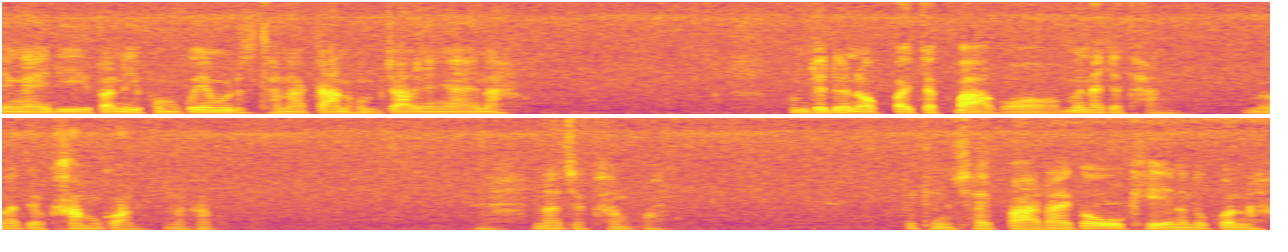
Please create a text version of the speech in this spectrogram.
ยังไงดีตอนนี้ผมก็ยังไม่รู้สถานการณ์ผมจะอายังไงนะ ผมจะเดินออกไปจากป่าก็ไม่น่าจะทัน มันน่าจะค่ำก่อนนะครับ น่าจะค่ำก่อน ไปถึงชายป่าได้ก็โอเคนะทุกคนนะ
